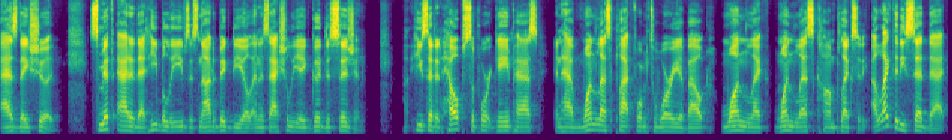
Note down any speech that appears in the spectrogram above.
as they should. Smith added that he believes it's not a big deal and it's actually a good decision. He said it helps support Game Pass and have one less platform to worry about, one, le- one less complexity. I like that he said that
